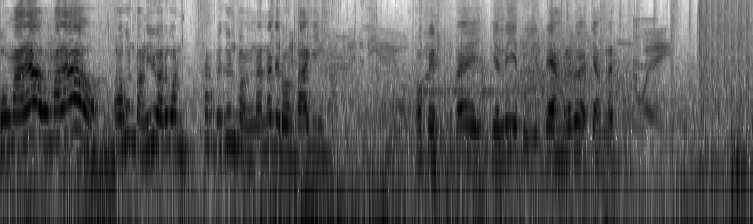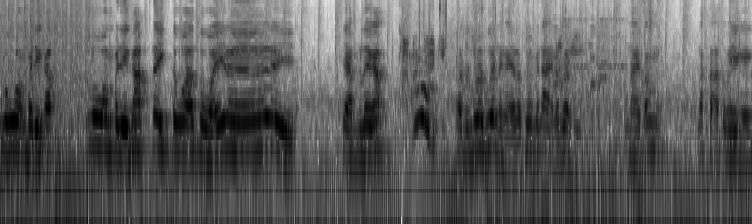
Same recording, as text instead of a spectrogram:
วงมาแล้ววงมาแล้ว เราขึ้นฝั่งนี้ดีกว่าทุกคน ถ้าไปขึ้นฝั่งนั้นน่าจะโดนซ้ายยิง โอเค ได้เยลลี่สีแดงมาแล้วด้วยแจ่มเลยล่วงไปดิครับล่วงไปดิครับ ได้อีกตัวสวยเลยแจ่มเลยครับ เราจะช่วยเพื่อนยังไง เราช่วยไม่ได้นะเพื่อน นายต้อง รักษาตัวเองเอง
